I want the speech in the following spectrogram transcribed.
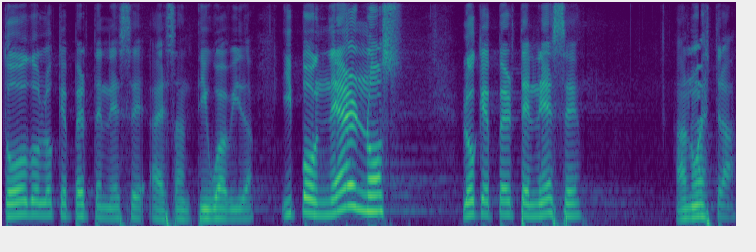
todo lo que pertenece a esa antigua vida y ponernos lo que pertenece a nuestra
